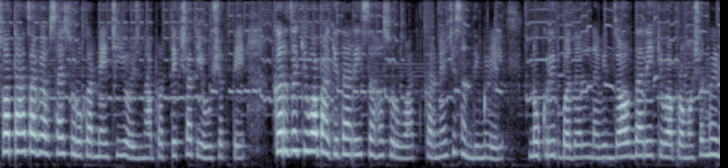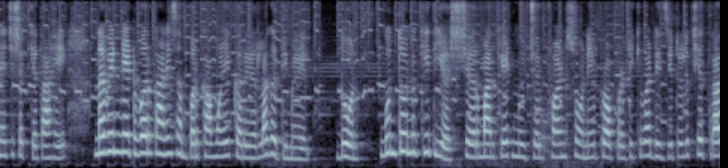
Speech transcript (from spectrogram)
स्वतःचा व्यवसाय सुरू करण्याची योजना प्रत्यक्षात येऊ शकते. कर्ज किंवा भागीदारीसह सुरुवात करण्याची संधी मिळेल. नोकरीत बदल नवीन जबाबदारी किंवा प्रमोशन मिळण्याची शक्यता आहे. नवीन नेटवर्क आणि संपर्कामुळे करिअरला गती मिळेल. दोन. गुंतवणुकीत यश. शेअर मार्केट म्युच्युअल फंड सोने प्रॉपर्टी किंवा डिजिटल क्षेत्रात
